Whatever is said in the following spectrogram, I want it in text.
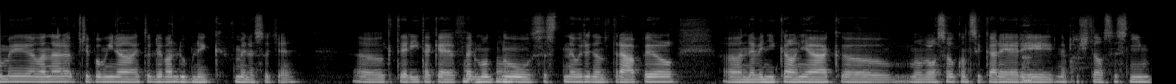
mi Lenar připomíná, je to Devan Dubnik v Minnesotě, eh, který také v Edmontonu se neuvěřitelně trápil, eh, nevynikal nějak, eh, mluvilo se o konci kariéry, nepočítal se s ním,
